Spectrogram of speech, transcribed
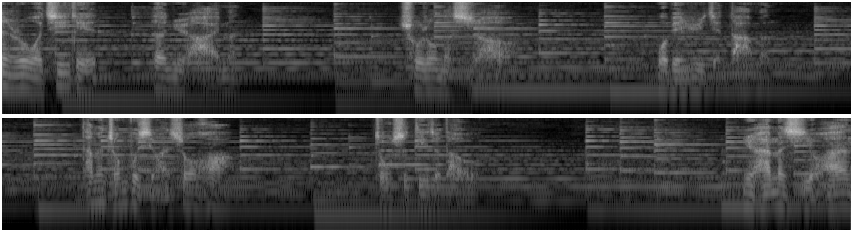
正如我激烈的女孩们，初中的时候，我便遇见她们。她们从不喜欢说话，总是低着头。女孩们喜欢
